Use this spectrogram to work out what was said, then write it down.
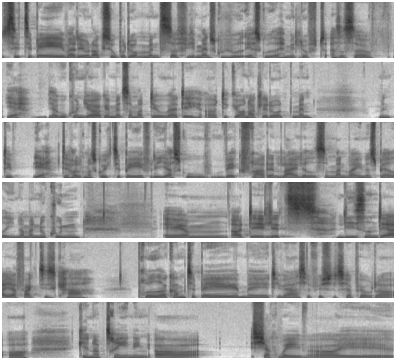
set tilbage var det jo nok super dumt, men så man skulle ud, jeg skulle ud og have mit luft. Altså så, ja, jeg kunne kun jogge, men så måtte det jo være det, og det gjorde nok lidt ondt, men, men det, ja, det holdt mig sgu ikke tilbage, fordi jeg skulle væk fra den lejlighed, som man var inde og spærret i, når man nu kunne. Øhm, og det er lidt lige siden der, jeg faktisk har prøvet at komme tilbage med diverse fysioterapeuter og genoptræning og shockwave og øh,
